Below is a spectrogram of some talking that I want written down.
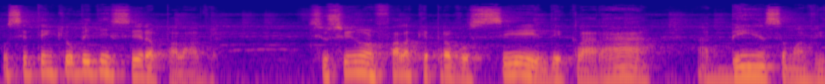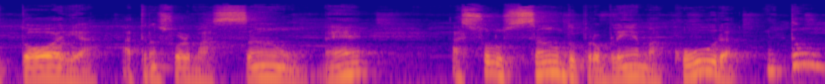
você tem que obedecer a palavra. Se o Senhor fala que é para você declarar a bênção, a vitória, a transformação, né? a solução do problema, a cura, então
